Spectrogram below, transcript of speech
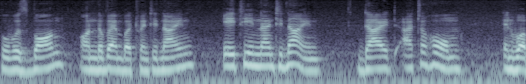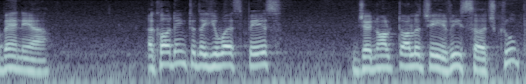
who was born on November 29, 1899, died at a home in Verbania. According to the US-based Gerontology Research Group,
